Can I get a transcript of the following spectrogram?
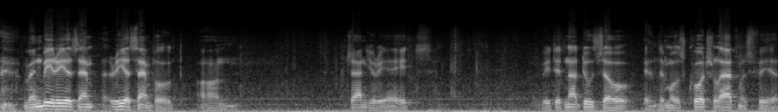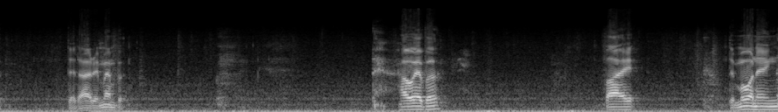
when we reassemb- reassembled on January 8th, we did not do so in the most cordial atmosphere that I remember. However, by the morning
